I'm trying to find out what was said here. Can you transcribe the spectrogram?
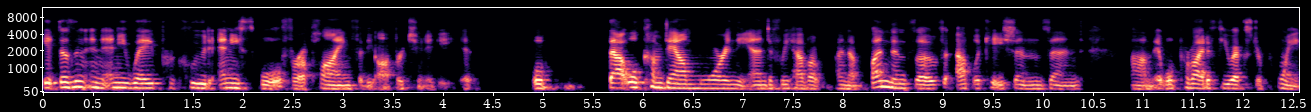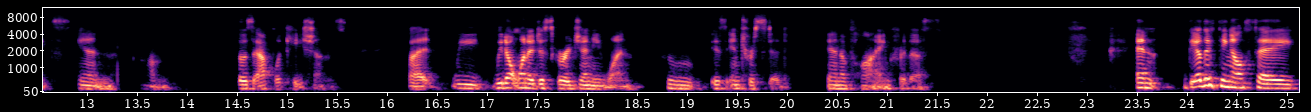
it doesn't in any way preclude any school for applying for the opportunity. It will, that will come down more in the end if we have a, an abundance of applications and um, it will provide a few extra points in um, those applications. But we, we don't want to discourage anyone who is interested in applying for this. And the other thing I'll say,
